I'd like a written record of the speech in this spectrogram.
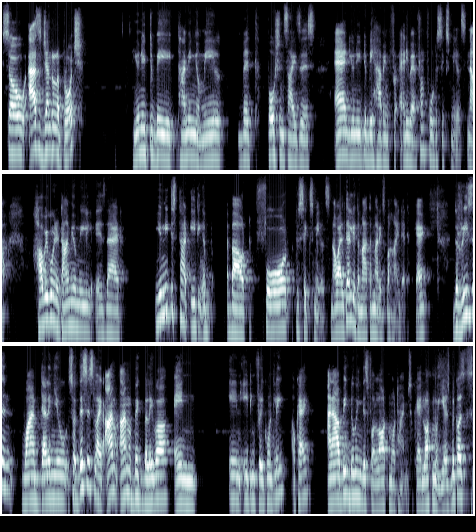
So as a general approach you need to be timing your meal with portion sizes and you need to be having anywhere from four to six meals. Now, how we're going to time your meal is that you need to start eating ab- about four to six meals. Now, I'll tell you the mathematics behind it. Okay. The reason why I'm telling you, so this is like I'm I'm a big believer in in eating frequently. Okay. And I've been doing this for a lot more times, okay, a lot more years, because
